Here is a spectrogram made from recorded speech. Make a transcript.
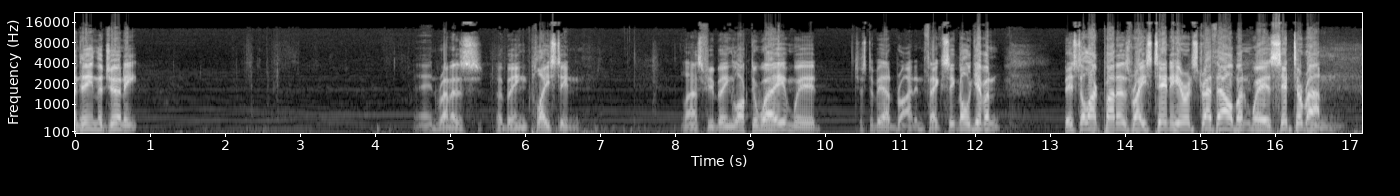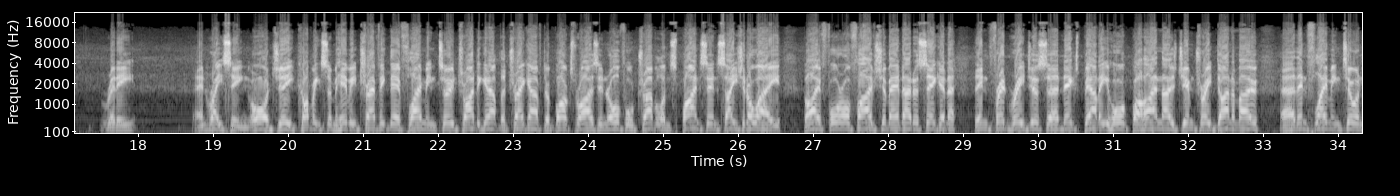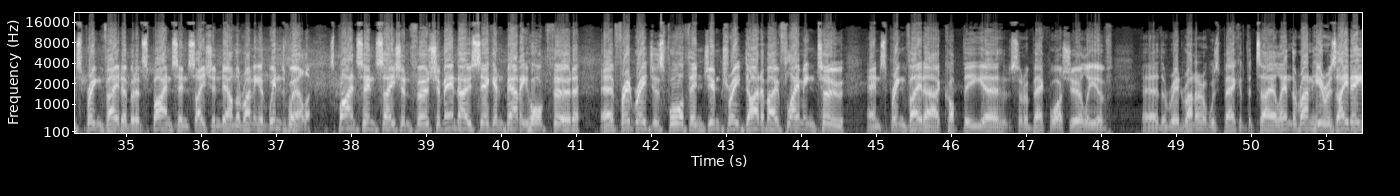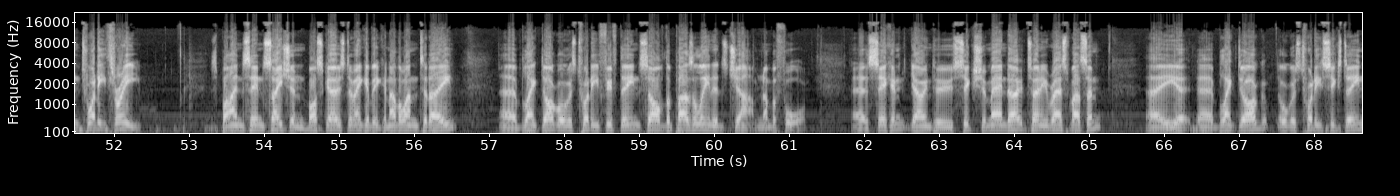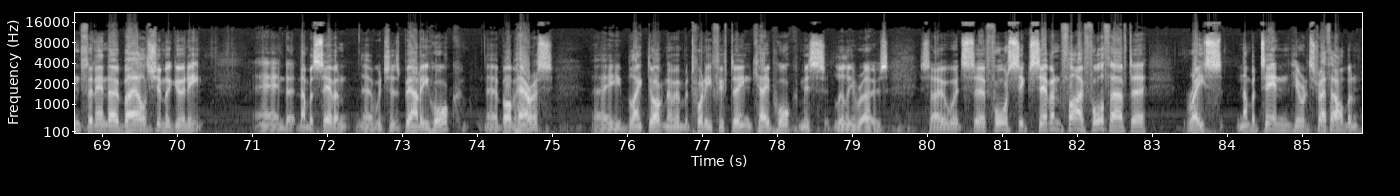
19, the journey. And runners are being placed in. Last few being locked away, and we're just about right. In fact, signal given. Best of luck, putters. Race 10 here at Strathalbyn. We're set to run. Ready and racing. Oh, gee, copping some heavy traffic there. Flaming two. Tried to get up the track after box rise in awful trouble and spine sensation away by four or five. Shamando to second. then Fred Regis. Uh, next Bounty Hawk behind those Gemtree Dynamo. Uh, then Flaming two and Spring Vader. But it's spine sensation down the running. It wins well. Spine sensation first. Shamando second. Bounty Hawk third. Uh, Fred Regis fourth. Then Gemtree Dynamo Flaming two. And Spring Vader copped the uh, sort of backwash early of. Uh, the red runner was back at the tail end. The run here is 18.23. Spine Sensation, Bosco Stamenkovic, another one today. Uh, Black Dog, August 2015, solved the puzzle. Enid's Charm, number four. Uh, second, going to six Shamando, Tony Rasmussen. A uh, uh, Black Dog, August 2016, Fernando Bale, Shimaguni. And uh, number seven, which is Bounty Hawk, Bob Harris a black dog, November 2015, Cape Hawk, Miss Lily Rose. So it's uh, 4 6 7 5 4th after race number 10 here at Strathalbyn.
